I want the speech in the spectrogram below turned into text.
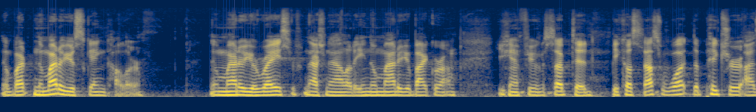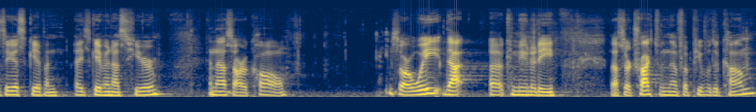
no, no matter your skin color, no matter your race, your nationality, no matter your background, you can feel accepted because that's what the picture Isaiah is given is given us here, and that's our call. So are we that uh, community that's attractive enough for people to come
